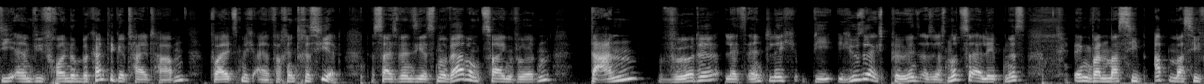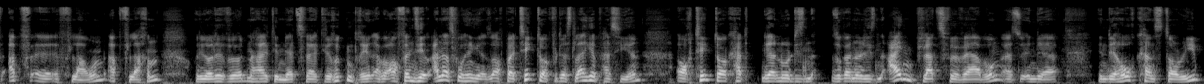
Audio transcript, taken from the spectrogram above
die irgendwie Freunde und Bekannte geteilt haben, weil es mich einfach interessiert. Das heißt, wenn sie jetzt nur Werbung zeigen würden, dann würde letztendlich die User Experience, also das Nutzererlebnis, irgendwann massiv ab, massiv abflauen, abflachen und die Leute würden halt dem Netzwerk den Rücken drehen. Aber auch wenn sie anderswo hingehen, also auch bei TikTok wird das gleiche passieren. Auch TikTok hat ja nur diesen, sogar nur diesen einen Platz für Werbung, also in der, in der Hochkant-Story,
